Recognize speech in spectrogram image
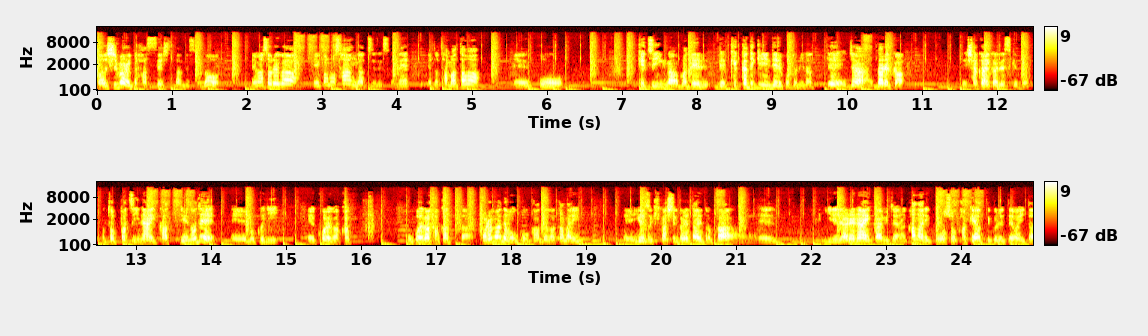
まあ、しばらく発生してたんですけど、えまあ、それが、えこの3月ですかね、えっと、たまたま、えー、こう、欠員が、まあ、出るで、結果的に出ることになって、じゃあ誰か、社会科ですけど、突発いないかっていうので、えー、僕に声がか声がかかった。これまでもこう監督がかなり、えー、融通聞かせてくれたりとか、えー、入れられないかみたいな、かなり交渉を掛け合ってくれてはいた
